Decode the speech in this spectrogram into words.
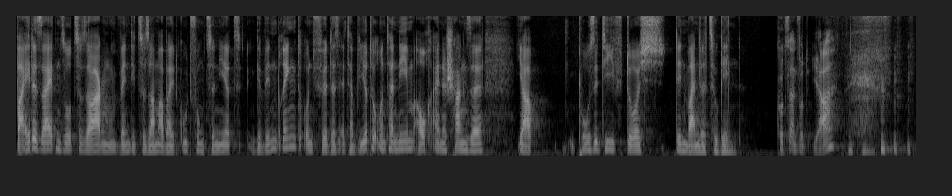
beide Seiten sozusagen, wenn die Zusammenarbeit gut funktioniert, gewinnbringend und für das etablierte Unternehmen auch eine Chance, ja, positiv durch den Wandel zu gehen. Kurze Antwort, ja.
